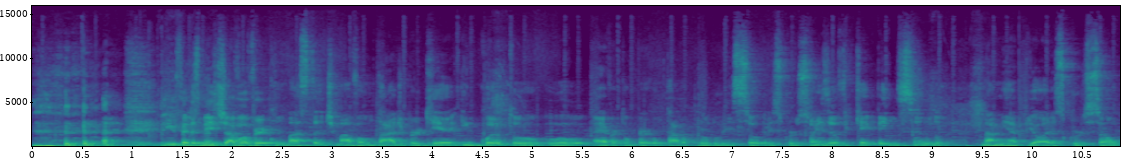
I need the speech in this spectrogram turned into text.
Infelizmente já vou ver com bastante má vontade, porque enquanto o Everton perguntava pro Luiz sobre excursões, eu fiquei pensando na minha pior excursão.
